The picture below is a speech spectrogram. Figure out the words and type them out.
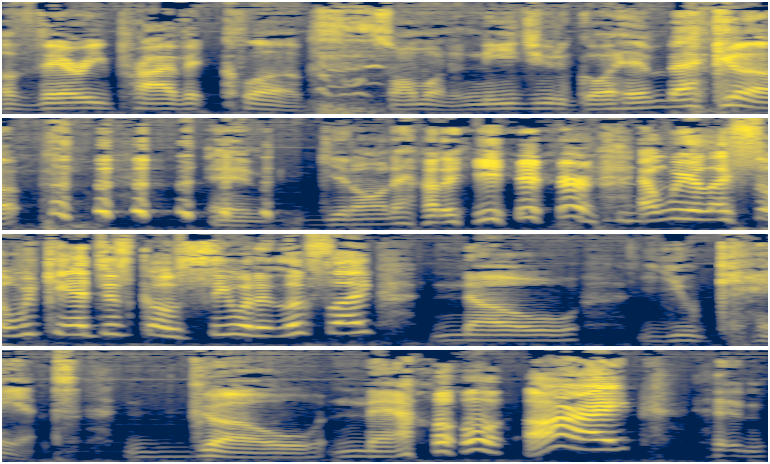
a very private club. So I'm going to need you to go ahead and back up and get on out of here. And we were like, so we can't just go see what it looks like? No, you can't. Go now. All right. And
